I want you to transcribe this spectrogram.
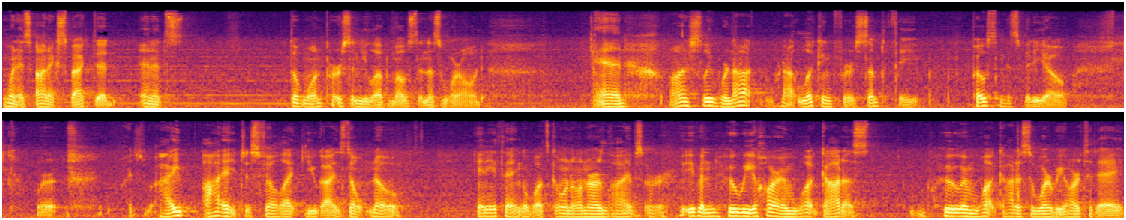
when it's unexpected and it's the one person you love most in this world. And honestly, we're not we're not looking for sympathy posting this video. We're I just, I, I just feel like you guys don't know anything of what's going on in our lives or even who we are and what got us who and what got us to where we are today.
